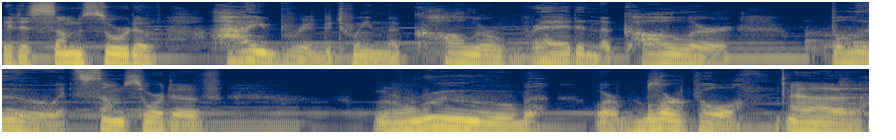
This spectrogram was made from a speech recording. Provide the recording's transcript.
It is some sort of hybrid between the color red and the color blue. It's some sort of rube or blurple. Uh,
